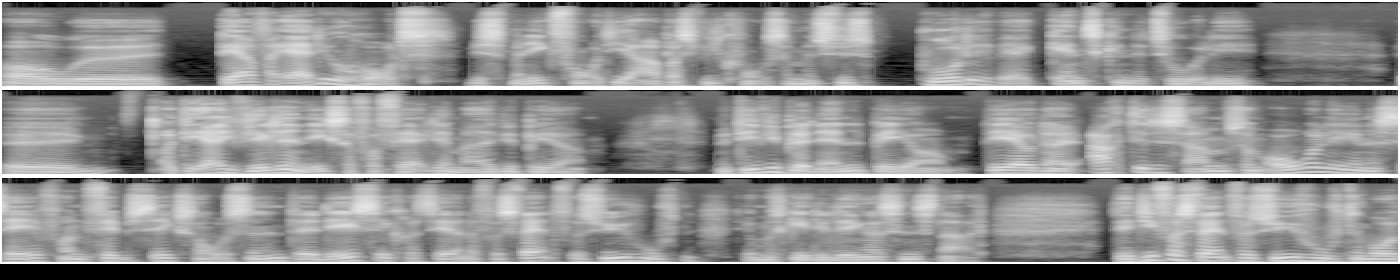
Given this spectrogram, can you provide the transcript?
Og øh, derfor er det jo hårdt, hvis man ikke får de arbejdsvilkår, som man synes burde være ganske naturlige. Øh, og det er i virkeligheden ikke så forfærdeligt meget, vi beder om. Men det vi blandt andet beder om, det er jo nøjagtigt det samme, som overlægerne sagde for en 5-6 år siden, da lægesekretærerne forsvandt fra sygehusene. Det er måske lidt længere siden snart. Da de forsvandt fra sygehusene, hvor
